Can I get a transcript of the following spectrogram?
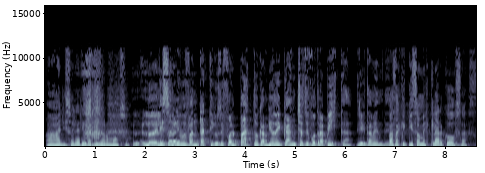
Ah, Liz Solari patinó hermoso. Lo de Liz Solari fue fantástico, se fue al pasto, cambió de cancha, se fue a otra pista directamente. Pasa que quiso mezclar cosas.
